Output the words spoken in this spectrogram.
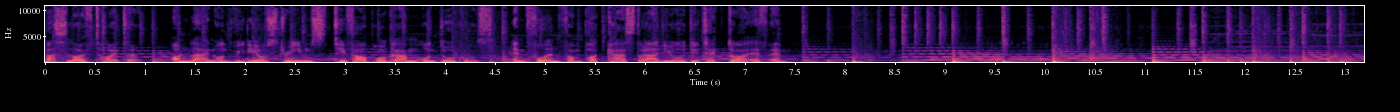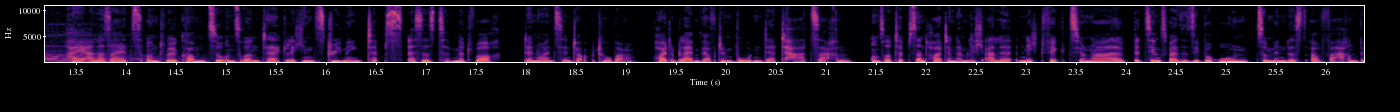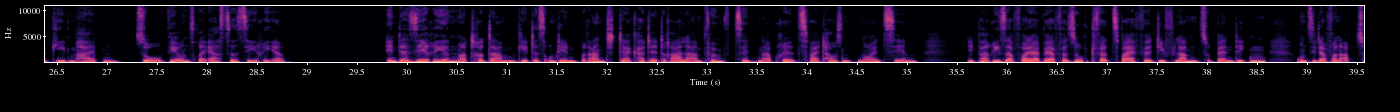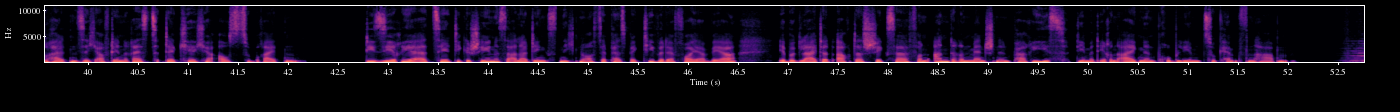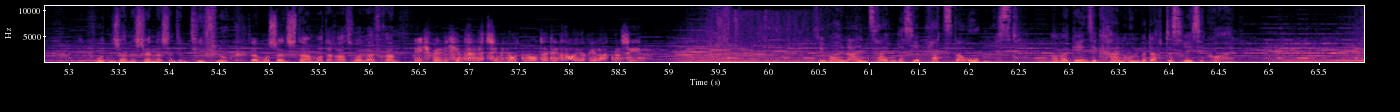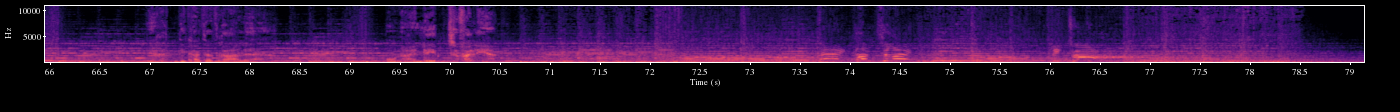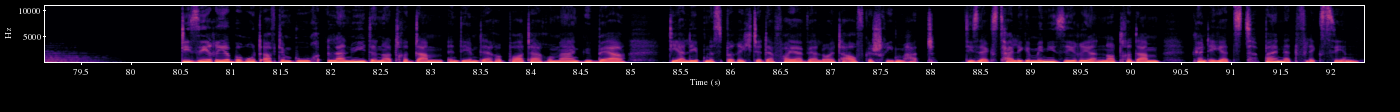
Was läuft heute? Online- und Videostreams, TV-Programm und Dokus. Empfohlen vom Podcast Radio Detektor FM. Hi allerseits und willkommen zu unseren täglichen Streaming-Tipps. Es ist Mittwoch, der 19. Oktober. Heute bleiben wir auf dem Boden der Tatsachen. Unsere Tipps sind heute nämlich alle nicht fiktional, beziehungsweise sie beruhen zumindest auf wahren Begebenheiten. So wie unsere erste Serie. In der Serie Notre Dame geht es um den Brand der Kathedrale am 15. April 2019. Die Pariser Feuerwehr versucht verzweifelt, die Flammen zu bändigen und sie davon abzuhalten, sich auf den Rest der Kirche auszubreiten. Die Serie erzählt die Geschehnisse allerdings nicht nur aus der Perspektive der Feuerwehr, ihr begleitet auch das Schicksal von anderen Menschen in Paris, die mit ihren eigenen Problemen zu kämpfen haben. Die Quoten seines Senders sind im Tiefflug. Da muss ein Star-Moderator live ran. Ich will dich in 15 Minuten unter den Feuerwehrleuten sehen. Sie wollen allen zeigen, dass Ihr Platz da oben ist. Aber gehen Sie kein unbedachtes Risiko ein. Wir retten die Kathedrale, ohne ein Leben zu verlieren. Hey, komm zurück! Victor! Die Serie beruht auf dem Buch La Nuit de Notre Dame, in dem der Reporter Romain Gubert die Erlebnisberichte der Feuerwehrleute aufgeschrieben hat. Die sechsteilige Miniserie Notre Dame könnt ihr jetzt bei Netflix sehen.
